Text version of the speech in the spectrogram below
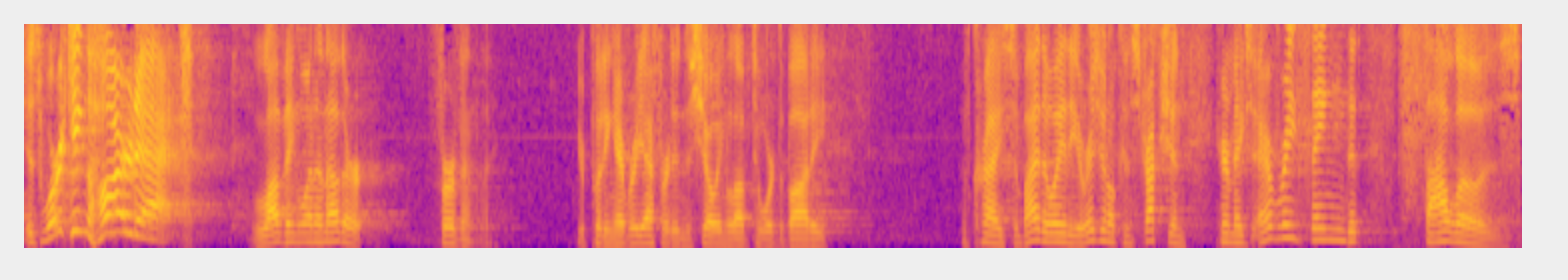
is working hard at loving one another fervently. You're putting every effort into showing love toward the body of Christ. And by the way, the original construction here makes everything that follows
